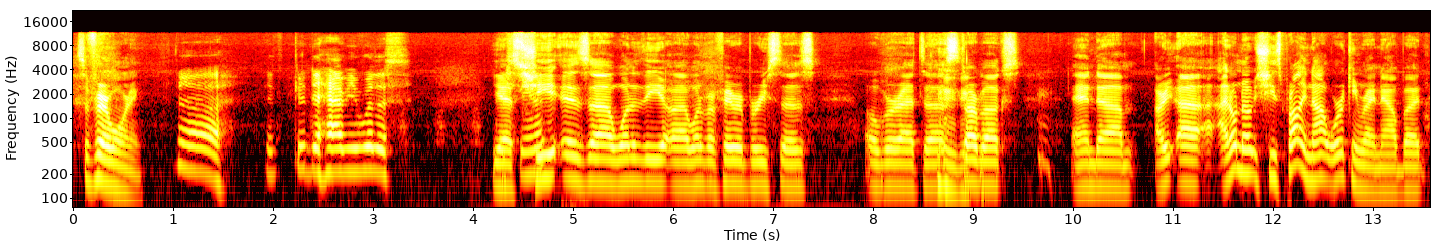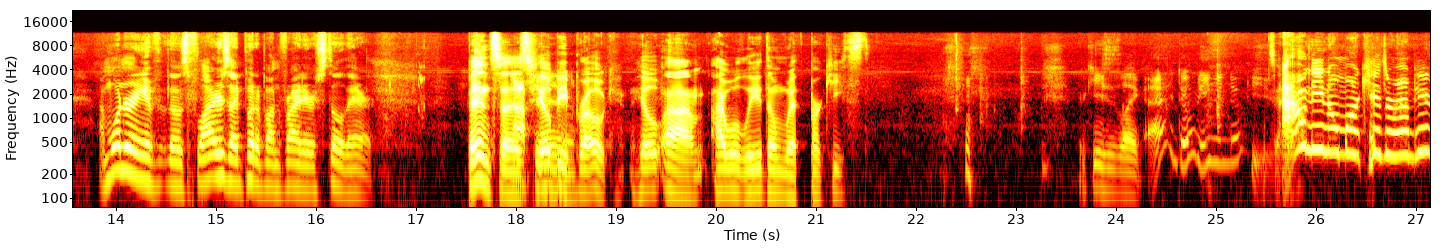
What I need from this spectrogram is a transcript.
It's a fair warning. Uh, it's good to have you with us. Yes, Christina? she is uh, one of the uh, one of our favorite baristas over at uh, Starbucks, and um, are, uh, I don't know. She's probably not working right now, but I'm wondering if those flyers I put up on Friday are still there. Ben says he'll be broke. He'll um I will lead them with Berkey's. Ricky's is like, I don't even know you. I don't need no more kids around here.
